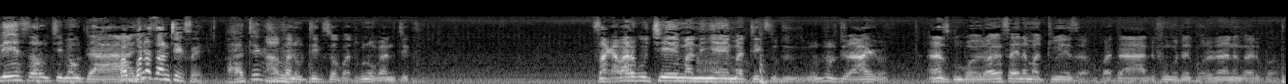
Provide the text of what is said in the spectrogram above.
vese vari kuchema kuti mabhonasi anotekiswa haafaniri kutekiswa but kunobva anotekiswa saka vari kuchema nenyaya yematekisi kuti unototi hayo anazi kumboiro akasaina matwo years apa but handifungi kuti gore rinanenge ari pavo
